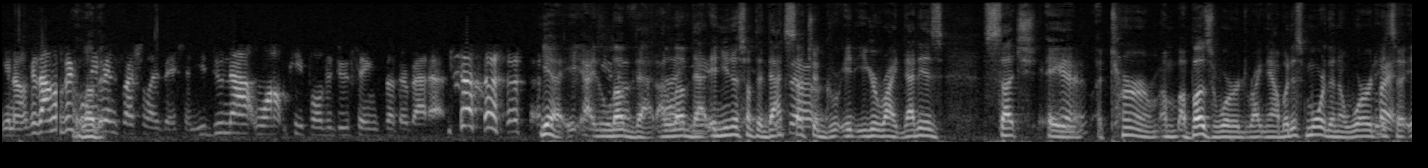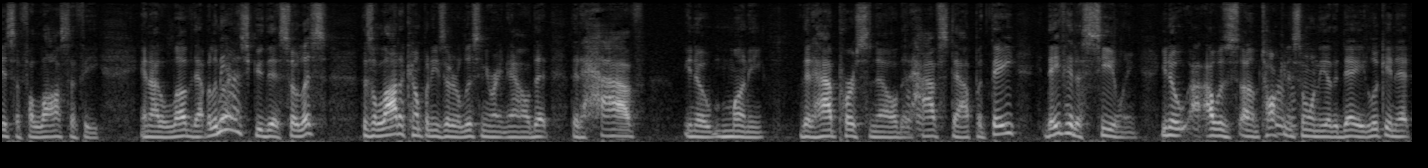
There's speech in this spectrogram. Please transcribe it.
You know, because I'm a big believer it. in specialization. You do not want people to do things that they're bad at. Yeah, I love know, that. I love that. And you know something? That's such a. gr- it- You're right. That is such a, Yeah. a term, a, a buzzword right now. But it's more than a word. It's a it's a philosophy, and I love that. But let me ask you this. So let's. There's a lot of companies that are listening right now that that have you know money, that have personnel, that uh-huh. have staff, but they they've hit a ceiling. You know, I, I was um, talking to uh-huh. someone the other day, looking at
